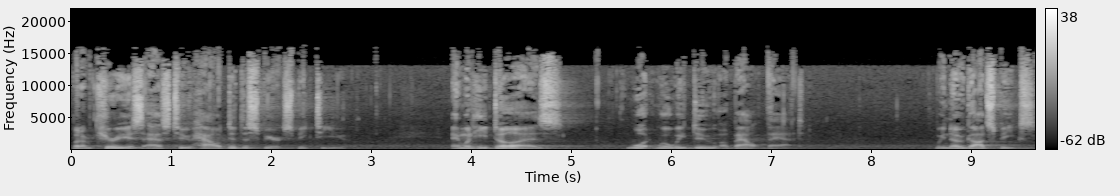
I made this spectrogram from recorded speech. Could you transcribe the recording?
But I'm curious as to how did the Spirit speak to you? And when He does, what will we do about that? We know God speaks.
